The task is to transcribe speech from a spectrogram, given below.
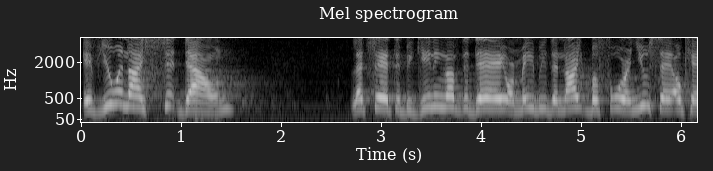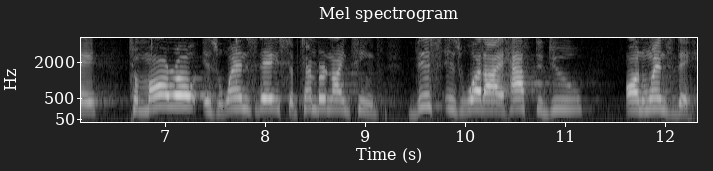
If you and I sit down, let's say at the beginning of the day or maybe the night before, and you say, okay, tomorrow is Wednesday, September 19th. This is what I have to do on Wednesday.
